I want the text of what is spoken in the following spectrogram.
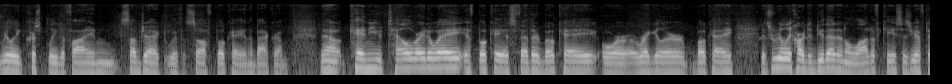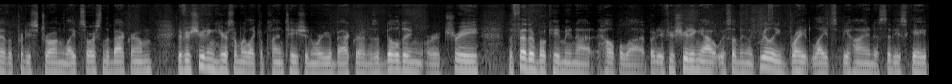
really crisply defined subject with soft bokeh in the background. Now, can you tell right away if bokeh is feathered bokeh or a regular bokeh? It's really hard to do that in a lot of cases. You have to have a pretty strong light source in the background. If you're shooting here somewhere like a plantation where your background is a building or a tree, the feather bokeh may not help a lot. But if you're shooting out with something like really bright lights behind a cityscape.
